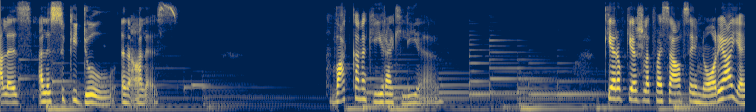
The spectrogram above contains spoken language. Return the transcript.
alles hulle soek die doel in alles. Wat kan ek hieruit leer? Keer op keer sal ek vir myself sê Nadia jy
